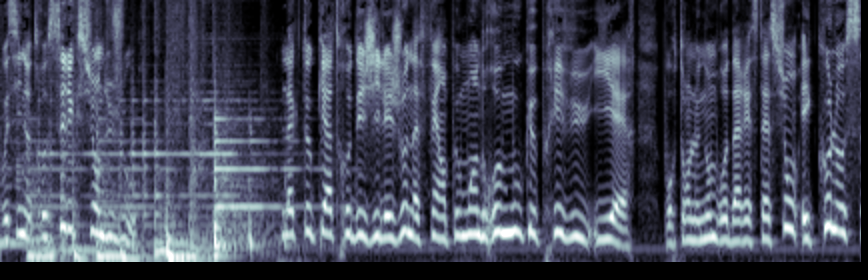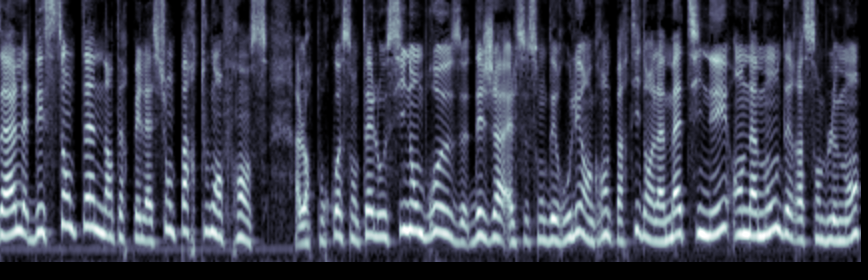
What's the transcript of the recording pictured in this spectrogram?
Voici notre sélection du jour. L'acte 4 des Gilets jaunes a fait un peu moins de remous que prévu hier. Pourtant, le nombre d'arrestations est colossal, des centaines d'interpellations partout en France. Alors pourquoi sont-elles aussi nombreuses? Déjà, elles se sont déroulées en grande partie dans la matinée, en amont des rassemblements.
